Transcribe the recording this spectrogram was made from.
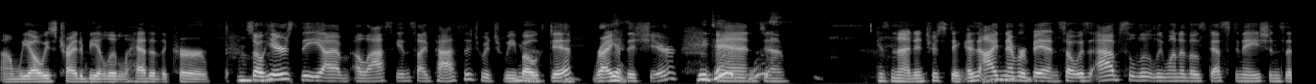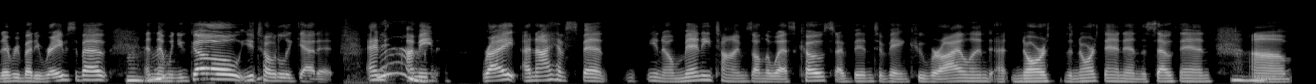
um, we always try to be a little ahead of the curve. Mm-hmm. So here's the um, Alaska Inside Passage, which we yeah. both did right yes. this year. We did. And yes. uh, isn't that interesting? And I'd never mm-hmm. been. So it was absolutely one of those destinations that everybody raves about. Mm-hmm. And then mm-hmm. when you go, you totally get it. And yeah. I mean, right? And I have spent, you know, many times on the West Coast. I've been to Vancouver Island at North, the North End and the South End. Mm-hmm. Um,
